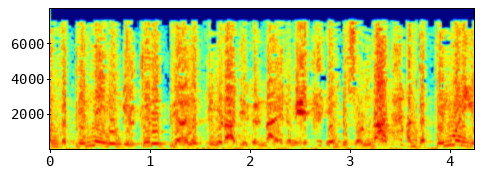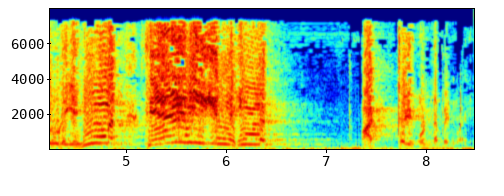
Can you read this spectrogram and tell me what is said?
அந்த பெண்ணை நீங்கள் திருப்பி அனுப்பி விடாதீர்கள் நாயகமே என்று சொன்னால் அந்த பெண்மணியினுடைய ஹிம்மத் தேனியின் ஹிம்மத் ஆட்கள் கொண்ட பெண்மணி.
